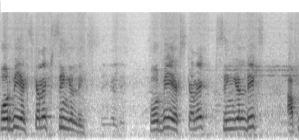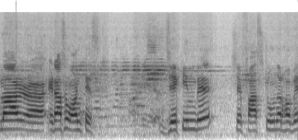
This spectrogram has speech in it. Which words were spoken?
four B X connect single disc four B X connect single disc আপনার এটা আছে ওয়ান টেস্ট যে কিনবে, সে ফার্স্ট ওনার হবে।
